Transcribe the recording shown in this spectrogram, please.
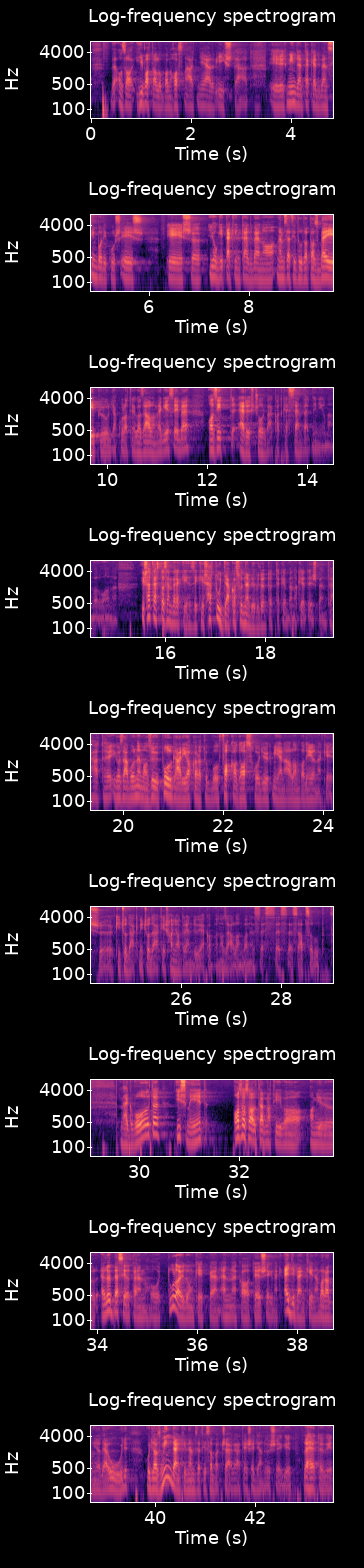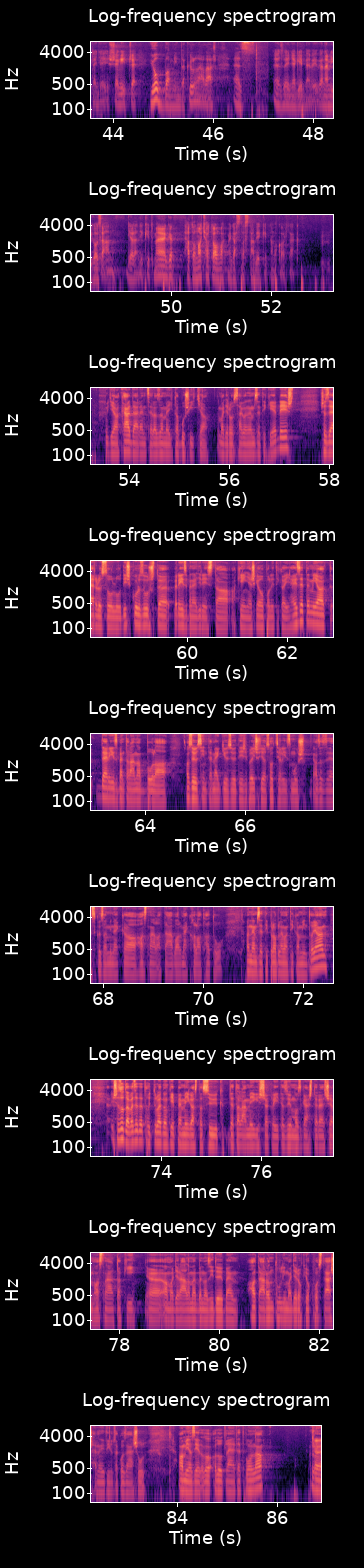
az a hivatalokban használt nyelv is, tehát és minden tekintetben szimbolikus és és jogi tekintetben a nemzeti tudat az beépül gyakorlatilag az állam egészébe, az itt erős csorbákat kezd szenvedni nyilvánvalóan. És hát ezt az emberek érzik, és hát tudják azt, hogy nem ők döntöttek ebben a kérdésben. Tehát eh, igazából nem az ő polgári akaratokból fakad az, hogy ők milyen államban élnek, és eh, kicsodák, micsodák, és hanyadrendűek abban az államban. Ez, ez, ez, ez abszolút megvolt. Ismét az az alternatíva, amiről előbb beszéltem, hogy tulajdonképpen ennek a térségnek egyben kéne maradnia, de úgy, hogy az mindenki nemzeti szabadságát és egyenlőségét lehetővé tegye és segítse, jobban, mint a különállás, ez, ez lényegében véve nem igazán jelenik itt meg. Hát a nagyhatalmak meg ezt aztán végképp nem akarták. Ugye a Kádár rendszer az, amelyik tabusítja Magyarországon a nemzeti kérdést, és az erről szóló diskurzust részben egyrészt a, a kényes geopolitikai helyzete miatt, de részben talán abból a, az őszinte meggyőződésből is, hogy a szocializmus az az eszköz, aminek a használatával meghaladható a nemzeti problematika, mint olyan. És ez oda vezetett, hogy tulajdonképpen még azt a szűk, de talán mégiscsak létező mozgásteret sem használta ki a magyar állam ebben az időben határon túli magyarok jogfosztás elleni tiltakozásul, ami azért adott lehetett volna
